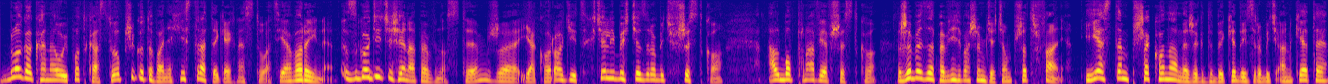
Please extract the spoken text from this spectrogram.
bloga, kanału i podcastu o przygotowaniach i strategiach na sytuacje awaryjne. Zgodzicie się na pewno z tym, że jako rodzic chcielibyście zrobić wszystko, albo prawie wszystko, żeby zapewnić waszym dzieciom przetrwanie. I jestem przekonany, że gdyby kiedyś zrobić ankietę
